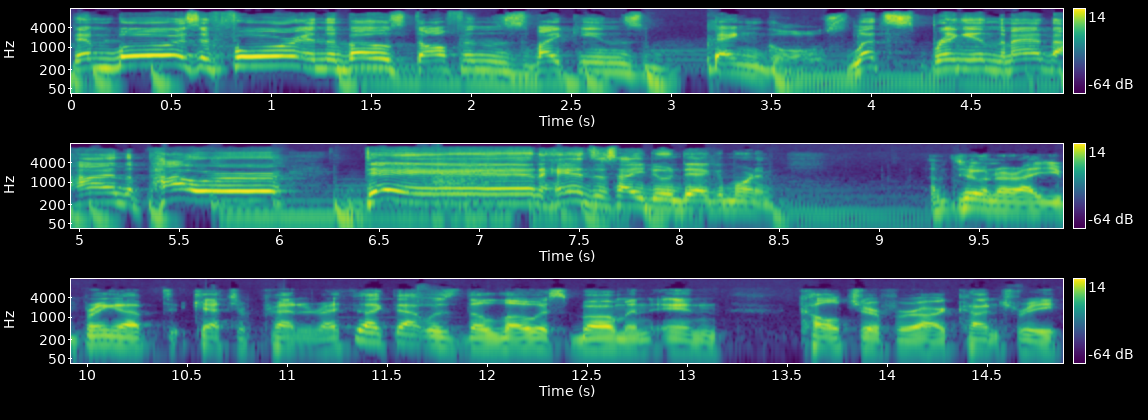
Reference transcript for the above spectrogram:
Them boys at four, and the Bills, Dolphins, Vikings, Bengals. Let's bring in the man behind the power Dan Hanzus. How you doing, Dan? Good morning. I'm doing all right. You bring up to catch a predator. I feel like that was the lowest moment in culture for our country.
